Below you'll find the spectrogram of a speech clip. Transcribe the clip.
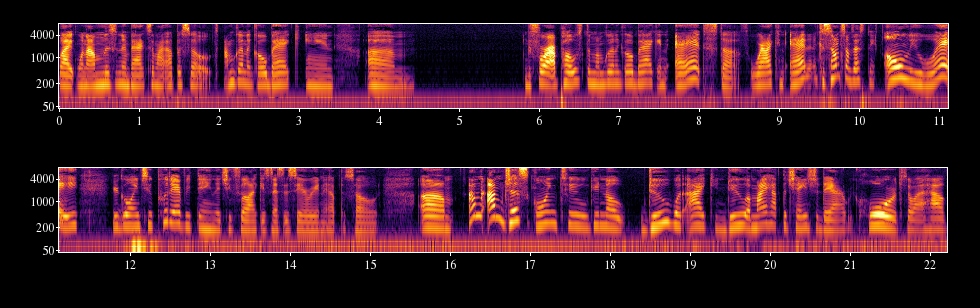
like when I'm listening back to my episodes, I'm gonna go back and um before I post them, I'm going to go back and add stuff where I can add it because sometimes that's the only way you're going to put everything that you feel like is necessary in the episode. Um, I'm I'm just going to you know do what I can do. I might have to change the day I record so I have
